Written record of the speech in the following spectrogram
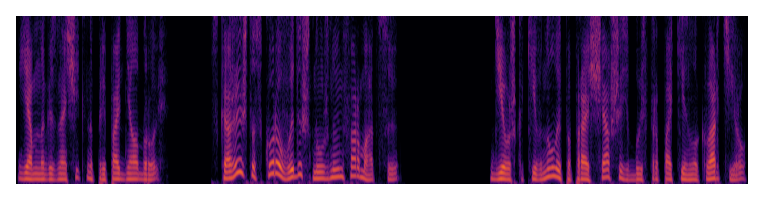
я многозначительно приподнял бровь, скажи, что скоро выдашь нужную информацию. Девушка кивнула и, попрощавшись, быстро покинула квартиру.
